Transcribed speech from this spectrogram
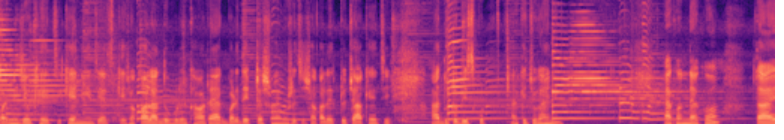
পাড়িয়ে নিজেও খেয়েছি, খেয়ে নিয়েছি আজকে। সকাল আর দুপুরের খাওয়াটা একবারে দেড়টার সময় বসেছি। সকালে একটু চা খেয়েছি আর দুটো বিস্কুট। আর কিছু খাইনি। এখন দেখো তাই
